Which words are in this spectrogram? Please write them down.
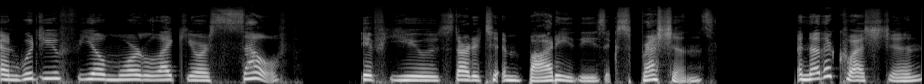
And would you feel more like yourself if you started to embody these expressions? Another question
